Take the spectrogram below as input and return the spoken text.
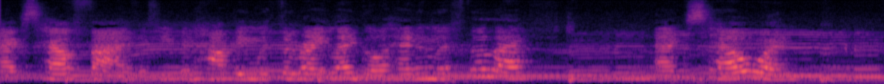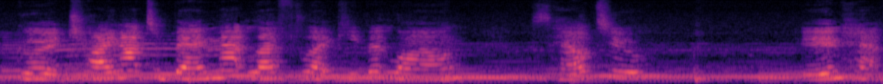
Exhale, five. If you've been hopping with the right leg, go ahead and lift the left. Exhale, one. Good. Try not to bend that left leg. Keep it long. Exhale, two. Inhale.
